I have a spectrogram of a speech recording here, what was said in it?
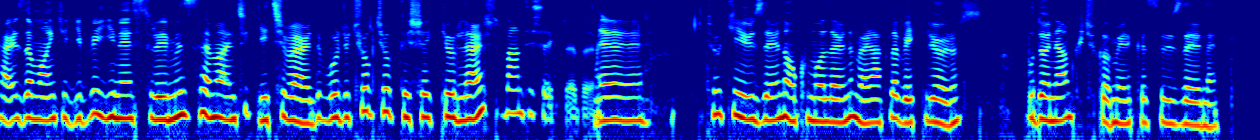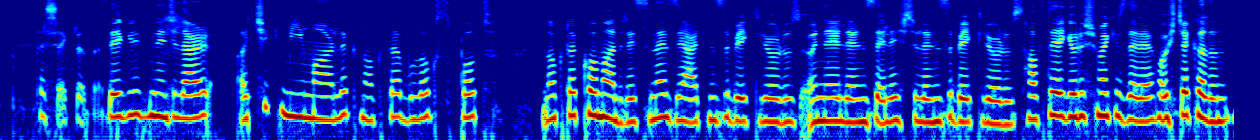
Her zamanki gibi yine süremiz hemencik geçiverdi. Burcu çok çok teşekkürler. Ben teşekkür ederim. Ee, Türkiye üzerine okumalarını merakla bekliyoruz. Bu dönem Küçük Amerikası üzerine. Teşekkür ederim. Sevgili dinleyiciler açıkmimarlık.blogspot.com .com adresine ziyaretinizi bekliyoruz. Önerilerinizi, eleştirilerinizi bekliyoruz. Haftaya görüşmek üzere. Hoşçakalın.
